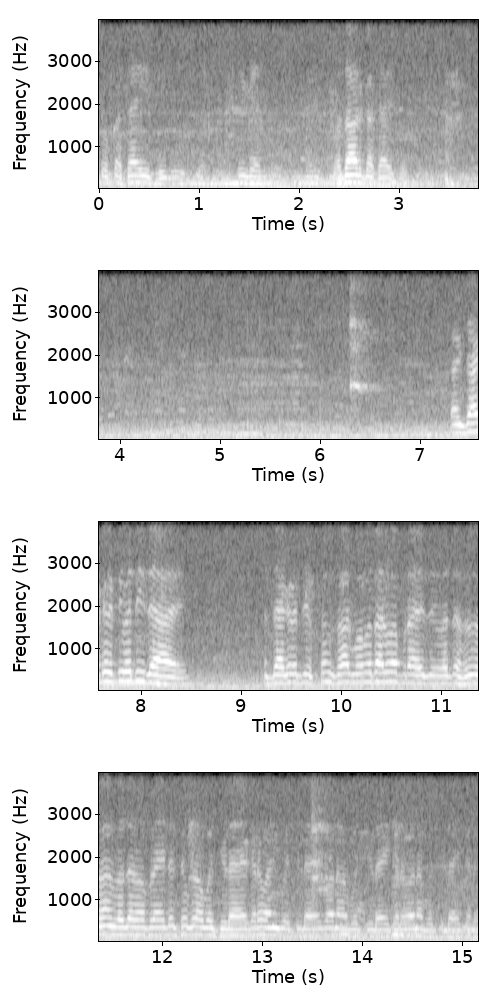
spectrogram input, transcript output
તો કસાઈ થઈ ગયું? વધારે કસાય છે. જાગૃતિ વધી જાય. જાગૃતિ સંસારમાં વધારે વપરાય છે વધારે સંસારમાં વધારે વપરાય એટલે છોકરા બચડાય કરવાની બચડાય કોના બચડાય કરવાના બચડાય કરે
